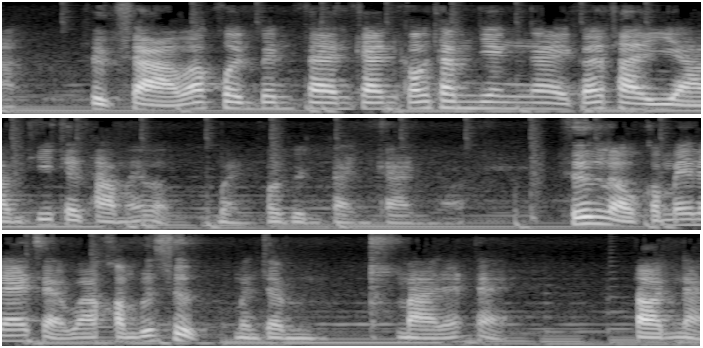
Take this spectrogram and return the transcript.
าศึกษาว่าคนเป็นแฟนกันเขาทำยังไง ก็พยายามที่จะทำให้แบบเหมือนคนเป็นแฟนกันเนาะซึ่งเราก็ไม่แน่ใจว่าความรู้สึกมันจะมาตั้งแต่ตอนไหน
